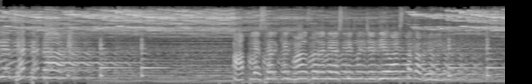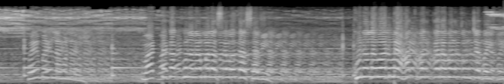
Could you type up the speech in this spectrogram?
दिव्य झटका. आपल्यासारखी म्हाळसराने असते म्हणजे देव असता का घरी? होय महिला म्हणलं वाटतं का कुणाला मला सवत असावी? कुणाला वाटत हात वर करा बरं तुमच्या पैकी?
